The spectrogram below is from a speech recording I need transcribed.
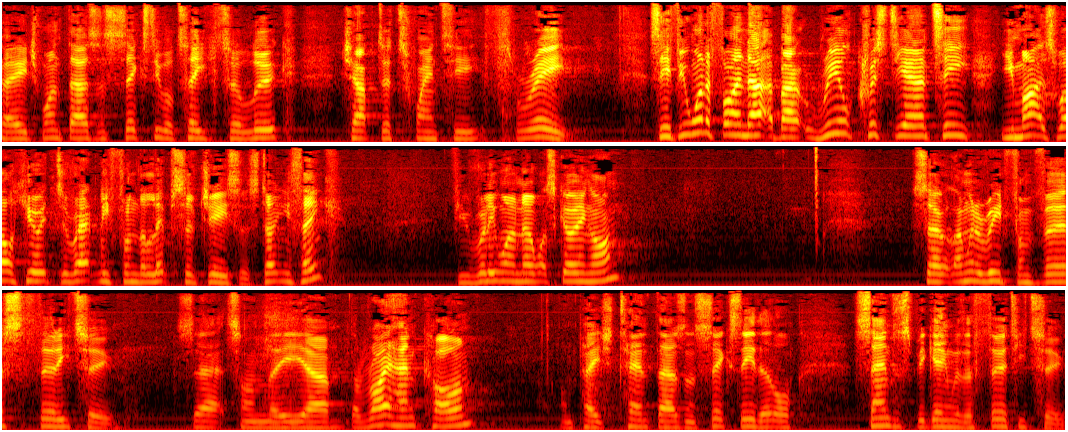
page 1060 will take you to Luke chapter 23. See, if you want to find out about real Christianity, you might as well hear it directly from the lips of Jesus, don't you think? If you really want to know what's going on. So I'm going to read from verse 32. So that's on the, uh, the right hand column on page 10,060, the little sentence beginning with a 32.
